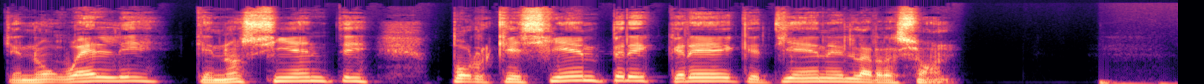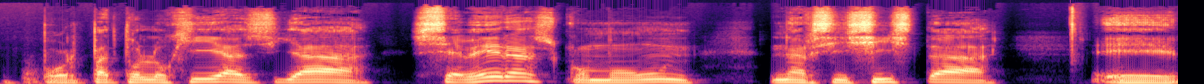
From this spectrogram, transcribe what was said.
que no huele, que no siente, porque siempre cree que tiene la razón. Por patologías ya severas como un narcisista eh,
